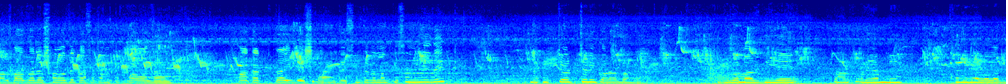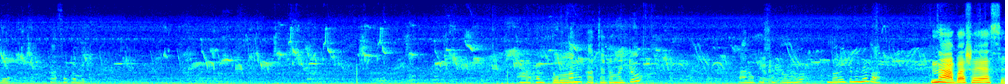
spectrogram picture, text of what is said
আর বাজারে সহজে কাঁচা টমেটো পাওয়া যায় না। পাকারটাই বেশি হয় তাই চিন্তা করলাম কিছু নিয়ে যাই। করা যাবে। গুঁড়ো মাছ দিয়ে তারপরে এমনি খুবই ভালো লাগবে কাঁচা টমেটো। এখন তুললাম কাঁচা টমেটো। আরও কিছু তুলবো। ভাবি তুমি নেবা? না বাসায় আছে।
